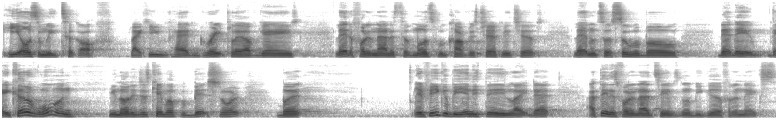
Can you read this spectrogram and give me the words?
he ultimately took off. Like he had great playoff games, led the 49ers to multiple conference championships, led them to a Super Bowl that they they could have won. You know, they just came up a bit short, but if he could be anything like that, I think this 49 team is going to be good for the next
